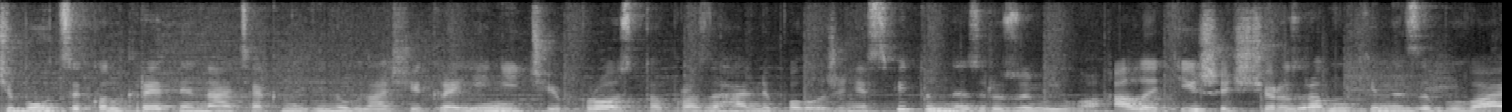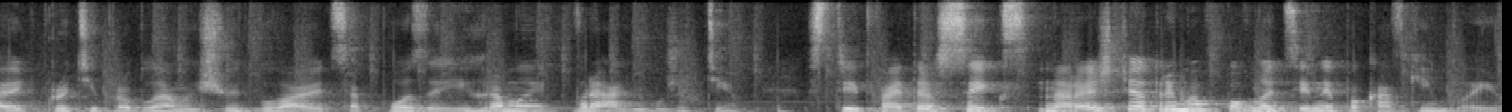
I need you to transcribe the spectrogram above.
Чи був це конкретний натяк на війну в нашій країні, чи просто про загальне положення світу, не зрозуміло. Але тішить, що розробники не забувають про ті проблеми, що відбуваються поза іграми в реальному житті. Street Fighter 6 нарешті отримав повноцінний показ геймплею.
